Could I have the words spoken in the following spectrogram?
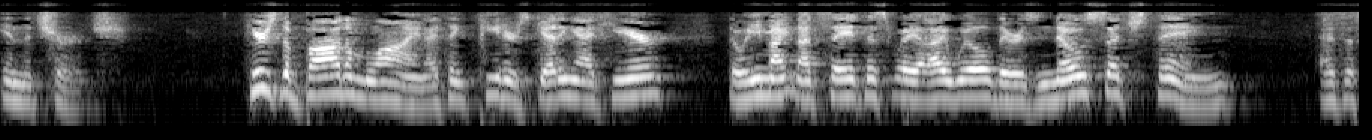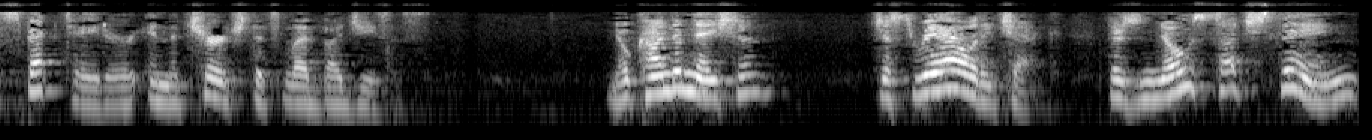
in the church? Here's the bottom line I think Peter's getting at here. Though he might not say it this way, I will. There is no such thing as a spectator in the church that's led by Jesus. No condemnation, just reality check. There's no such thing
